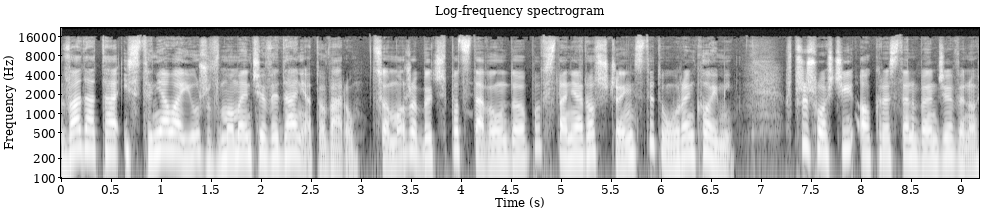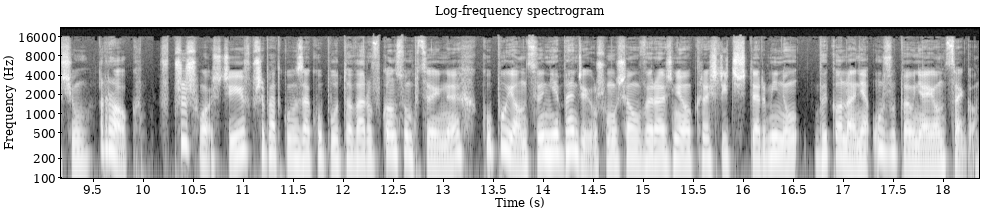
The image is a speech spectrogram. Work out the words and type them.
wada ta istniała już w momencie wydania towaru, co może być podstawą do powstania roszczeń z tytułu rękojmi. W przyszłości okres ten będzie wynosił rok. W przyszłości, w przypadku zakupu towarów konsumpcyjnych, kupujący nie będzie już musiał wyraźnie określić terminu wykonania uzupełniającego.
